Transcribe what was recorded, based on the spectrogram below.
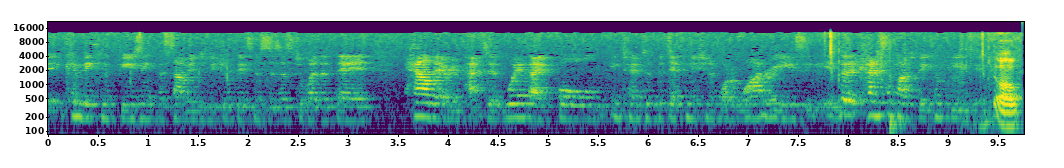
it can be confusing for some individual businesses as to whether they're how they're impacted, where they fall in terms of the definition of what a winery is, that it can sometimes be confusing. Well,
